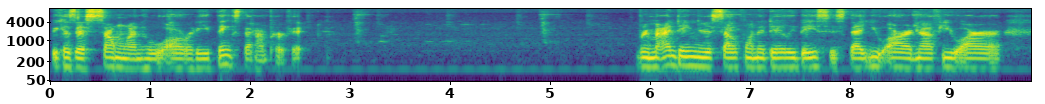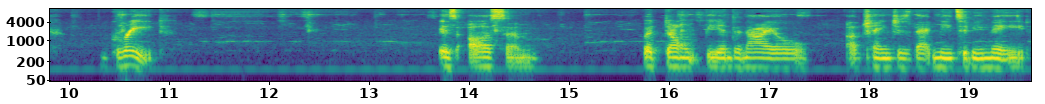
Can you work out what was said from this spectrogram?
because there's someone who already thinks that I'm perfect. Reminding yourself on a daily basis that you are enough, you are great is awesome, but don't be in denial of changes that need to be made.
